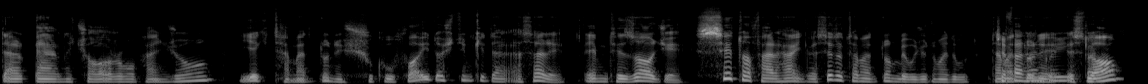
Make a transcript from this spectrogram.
در قرن چهارم و پنجم یک تمدن شکوفایی داشتیم که در اثر امتزاج سه تا فرهنگ و سه تا تمدن به وجود اومده بود. تمدن اسلام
